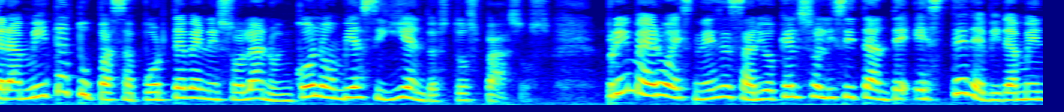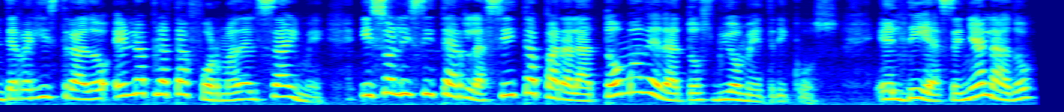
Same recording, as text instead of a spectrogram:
Tramita tu pasaporte venezolano en Colombia siguiendo estos pasos. Primero es necesario que el solicitante esté debidamente registrado en la plataforma del SAIME y solicitar la cita para la toma de datos biométricos. El día señalado,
